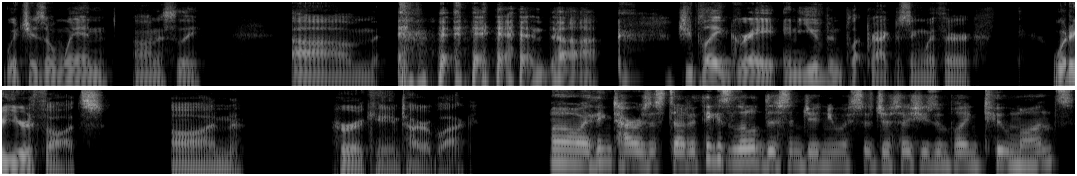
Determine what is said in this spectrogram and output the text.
which is a win, honestly. Um, and uh, she played great. And you've been pl- practicing with her. What are your thoughts on Hurricane Tyra Black? Oh, I think Tyra's a stud. I think it's a little disingenuous to just say she's been playing two months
